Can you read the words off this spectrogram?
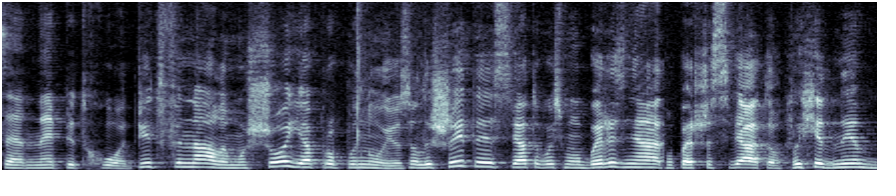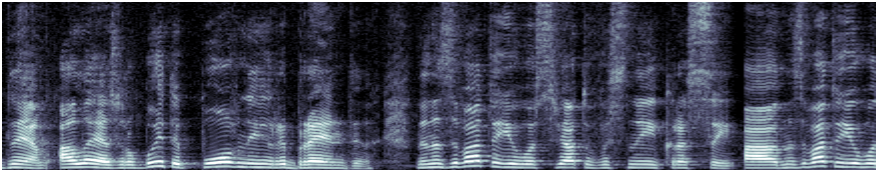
Це не підходить. Під фіналем, що я пропоную? Залишити свято 8 березня, по-перше, святом, вихідним днем, але зробити повний ребрендинг, не називати його свято весни і краси, а називати його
